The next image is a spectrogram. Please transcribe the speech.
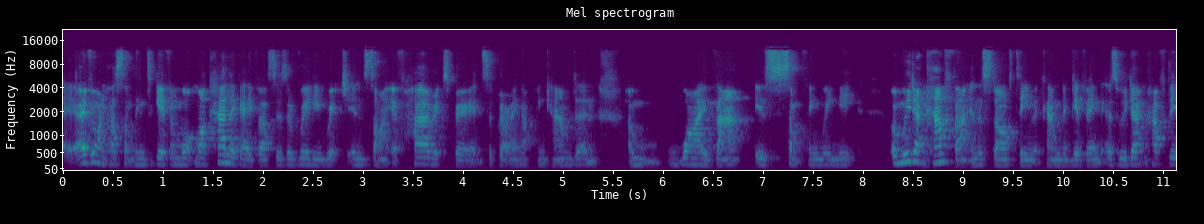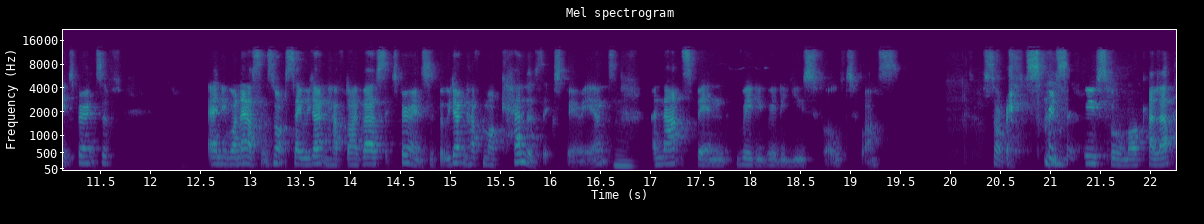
Everyone has something to give. And what Markella gave us is a really rich insight of her experience of growing up in Camden and why that is something we need. And we don't have that in the staff team at Camden Giving, as we don't have the experience of anyone else. It's not to say we don't have diverse experiences, but we don't have Markella's experience. Mm. And that's been really, really useful to us sorry, sorry, so useful, Markella.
